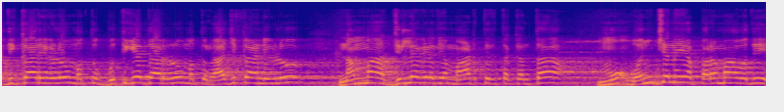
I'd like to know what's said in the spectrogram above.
ಅಧಿಕಾರಿಗಳು ಮತ್ತು ಗುತ್ತಿಗೆದಾರರು ಮತ್ತು ರಾಜಕಾರಣಿಗಳು ನಮ್ಮ ಜಿಲ್ಲೆಗಳಿಗೆ ಮಾಡ್ತಿರ್ತಕ್ಕಂಥ ವಂಚನೆಯ ಪರಮಾವಧಿ.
